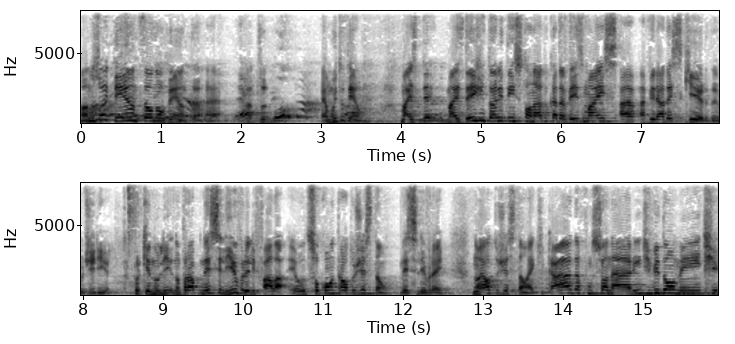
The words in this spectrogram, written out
anos 80 ou 90. É, é muito tempo. Mas, de, mas desde então ele tem se tornado cada vez mais a, a virada à esquerda, eu diria. Porque no, no próprio, nesse livro ele fala, eu sou contra a autogestão, nesse livro aí. Não é autogestão, é que cada funcionário individualmente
